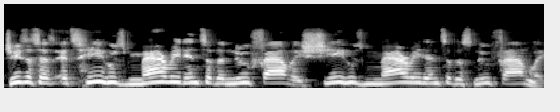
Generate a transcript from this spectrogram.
Jesus says it's he who's married into the new family, she who's married into this new family.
